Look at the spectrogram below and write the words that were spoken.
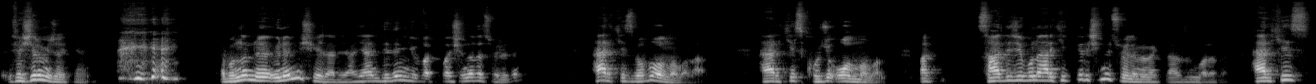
şaşırmayacak yani. Ya bunlar ö- önemli şeyler ya. Yani dediğim gibi bak başında da söyledim. Herkes baba olmamalı abi. Herkes koca olmamalı. Bak sadece bunu erkekler için de söylememek lazım bu arada. Herkes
